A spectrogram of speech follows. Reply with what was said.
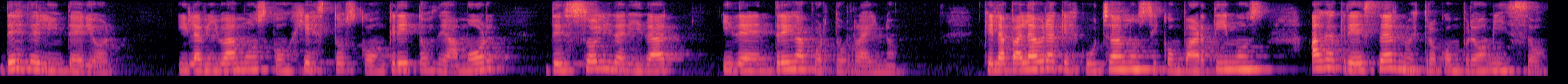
desde el interior y la vivamos con gestos concretos de amor, de solidaridad y de entrega por tu reino. Que la palabra que escuchamos y compartimos haga crecer nuestro compromiso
